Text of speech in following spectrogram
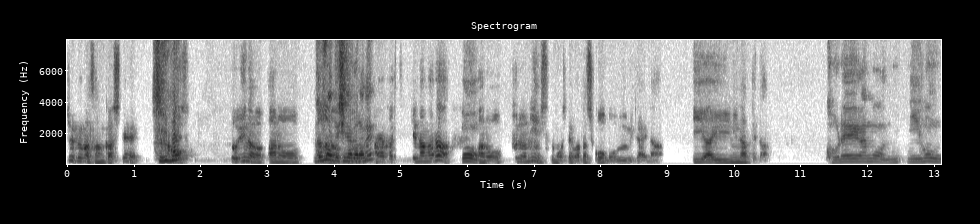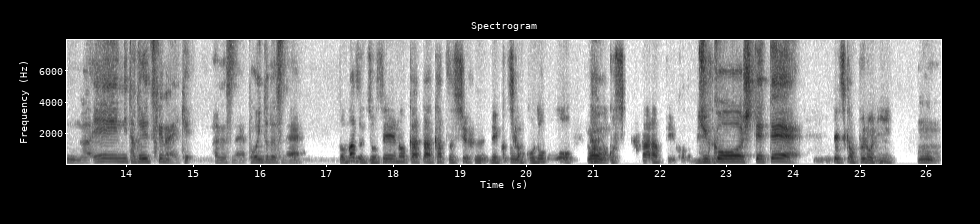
主婦が参加して、すごっ。そういうのあの、子育てしながらねあやかしつけながら、うんあの、プロに質問して、私こう思うみたいな言い合いになってた。これがもうに日本が永遠にたどり着けないけあれですね、ポイントですね。まず女性の方、かつ主婦で、しかも子供をうん抱っこしながらっていう、この三つ受講してて、で、しかもプロにうん。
